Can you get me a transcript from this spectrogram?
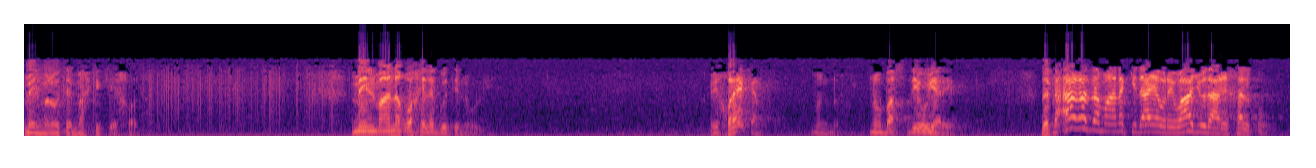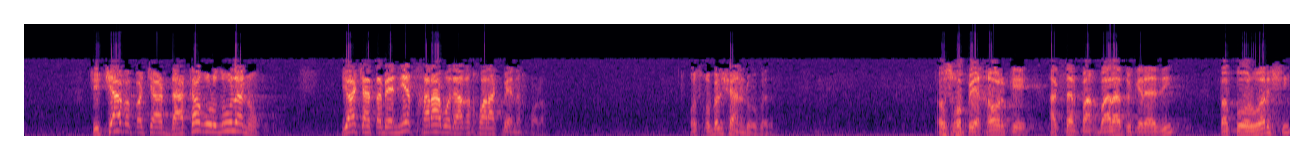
میلمنو ته مخکې کې خو میلمانه غوخه لګوتې نه وړي وی خورای کنه موږ نو نو بس دی ویری ځکه هغه زمانہ کې دا یو رواج و د خلکو چې چا په پچا ډاکه غردول نو یا چاته به نیت خراب و دغه خوراک به نه خوړل اوس خو بل شان لوبه اوس خو په خور کې اکثر په اخباراتو کې راځي په کور ورشي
